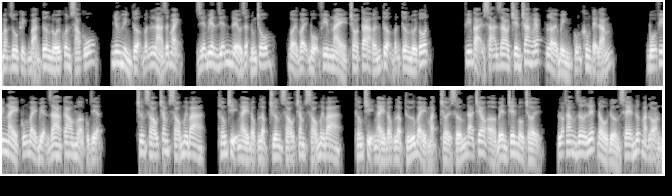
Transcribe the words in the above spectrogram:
mặc dù kịch bản tương đối quân sáo cũ nhưng hình tượng vẫn là rất mạnh diễn viên diễn đều rất đúng chỗ bởi vậy bộ phim này cho ta ấn tượng vẫn tương đối tốt. Phim tại xã giao trên trang web lời bình cũng không tệ lắm. Bộ phim này cũng bày biện ra cao mở cục diện. Chương 663, thống trị ngày độc lập chương 663, thống trị ngày độc lập thứ bảy mặt trời sớm đã treo ở bên trên bầu trời los angeles đầu đường xe nước mặt lọn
